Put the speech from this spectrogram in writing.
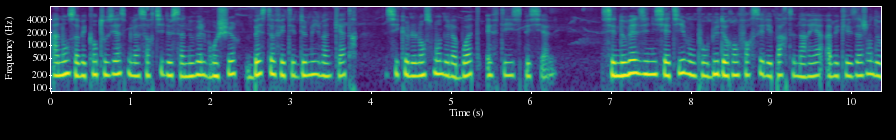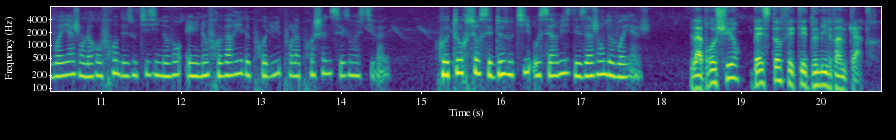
annonce avec enthousiasme la sortie de sa nouvelle brochure Best of été 2024 ainsi que le lancement de la boîte FTI spéciale. Ces nouvelles initiatives ont pour but de renforcer les partenariats avec les agents de voyage en leur offrant des outils innovants et une offre variée de produits pour la prochaine saison estivale. Retour sur ces deux outils au service des agents de voyage. La brochure Best of été 2024.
